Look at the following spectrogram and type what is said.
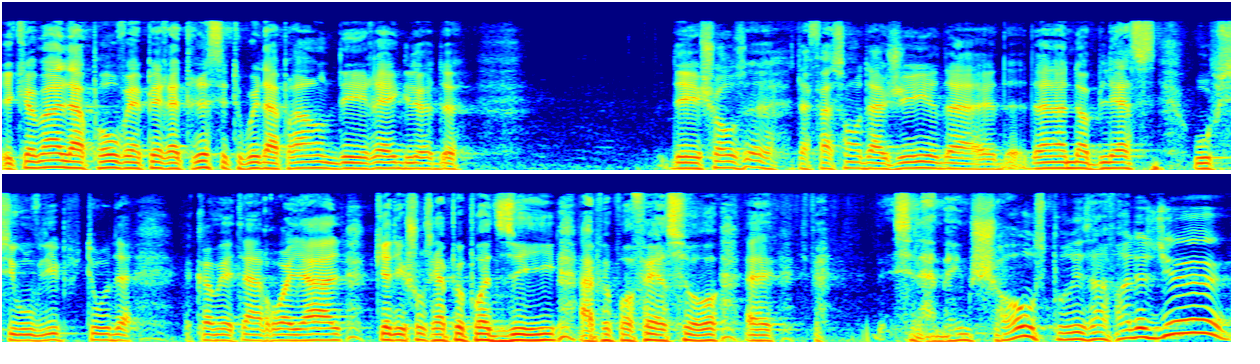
Et comment la pauvre impératrice est obligée d'apprendre des règles de, des choses, de la façon d'agir, de, la noblesse, ou si vous voulez plutôt de, comme étant royal, qu'il y a des choses qu'elle ne peut pas dire, elle ne peut pas faire ça. Euh, c'est la même chose pour les enfants de Dieu.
